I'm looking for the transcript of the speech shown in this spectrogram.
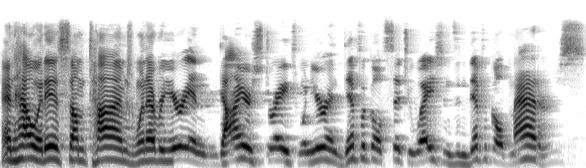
And how it is sometimes whenever you're in dire straits, when you're in difficult situations and difficult matters,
